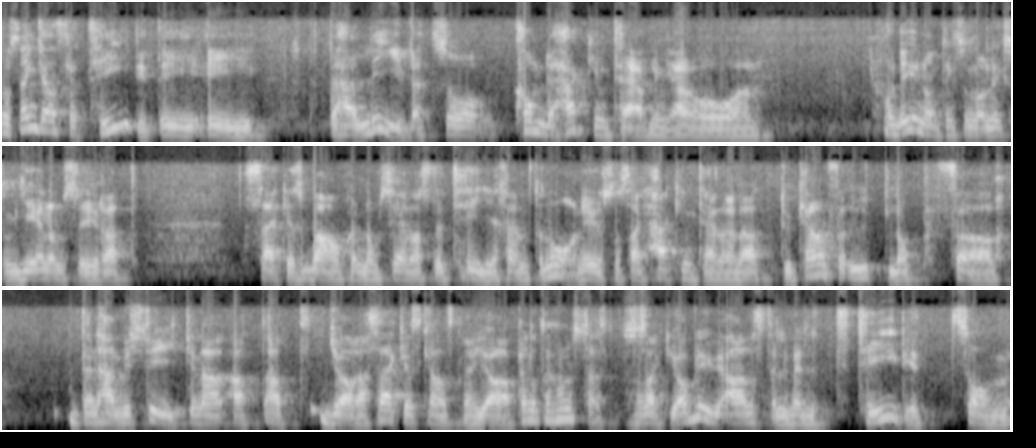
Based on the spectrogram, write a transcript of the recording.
och sen ganska tidigt i, i det här livet så kom det hackingtävlingar och, och det är ju någonting som har liksom genomsyrat säkerhetsbranschen de senaste 10-15 åren. Det är ju som sagt hackingtävlingar där du kan få utlopp för den här mystiken att, att, göra säkerhetsgranskningar och göra penetrationstest. Som sagt, jag blev ju anställd väldigt tidigt som,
